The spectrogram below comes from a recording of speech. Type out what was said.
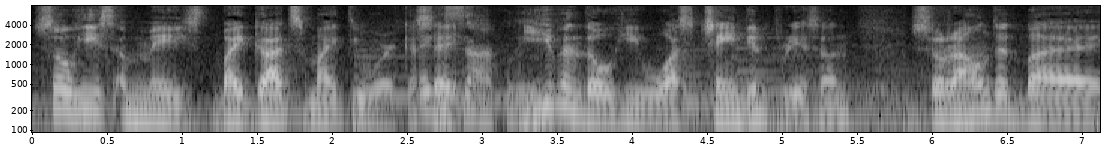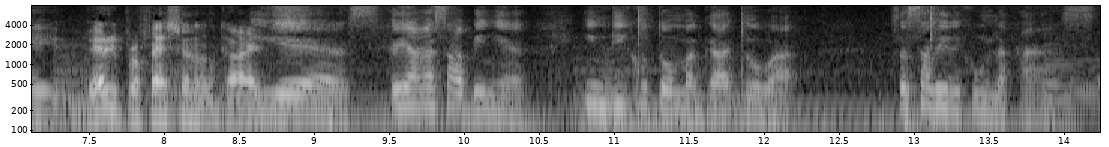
So he's amazed by God's mighty work. Kasi Exactly. even though he was chained in prison, surrounded by very professional guards. Yes. Kaya nga sabi niya, hindi ko to magagawa sa sarili kong lakas.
